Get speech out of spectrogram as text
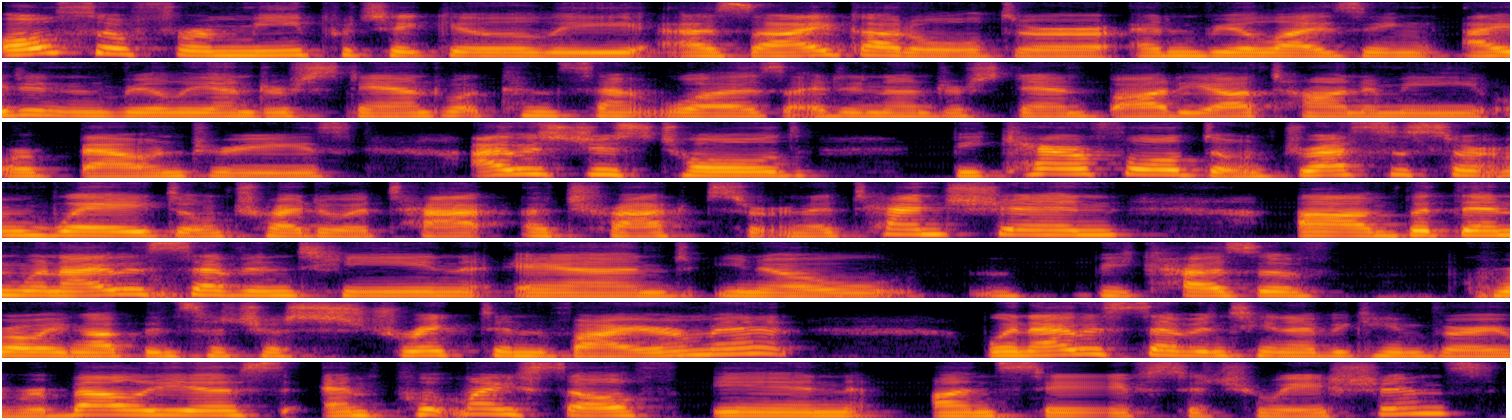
also for me, particularly as I got older and realizing I didn't really understand what consent was, I didn't understand body autonomy or boundaries. I was just told, be careful, don't dress a certain way, don't try to attack, attract certain attention. Um, but then when I was 17, and, you know, because of growing up in such a strict environment, when I was 17, I became very rebellious and put myself in unsafe situations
